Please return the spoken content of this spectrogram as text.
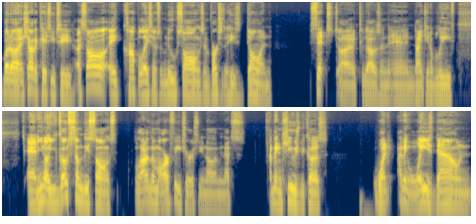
But uh, and shout out to KTT. I saw a compilation of some new songs and verses that he's done since uh 2019, I believe. And you know, you go to some of these songs, a lot of them are features. You know, I mean, that's I think huge because what I think weighs down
